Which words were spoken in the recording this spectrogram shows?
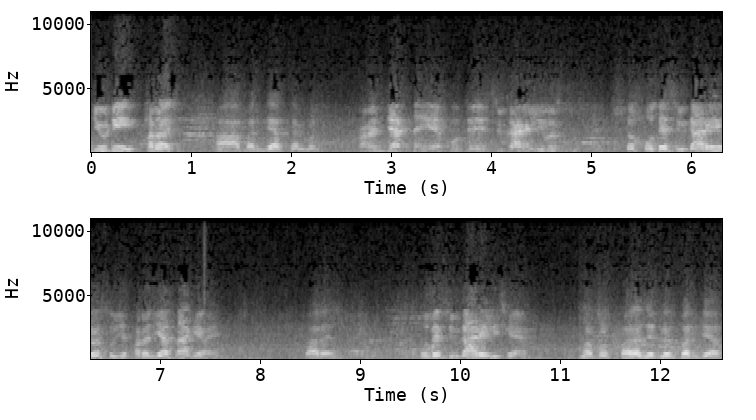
ડ્યુટી ફરજ. હા ફરજિયાત છે ને ફરજિયાત નહીં એ પોતે સ્વીકારેલી વસ્તુ છે. તો પોતે સ્વીકારેલી વસ્તુ છે ફરજિયાત ના કહેવાય. તારે? પોતે સ્વીકારેલી છે એમ. ના પણ ફરજ એટલે ફરજિયાત.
